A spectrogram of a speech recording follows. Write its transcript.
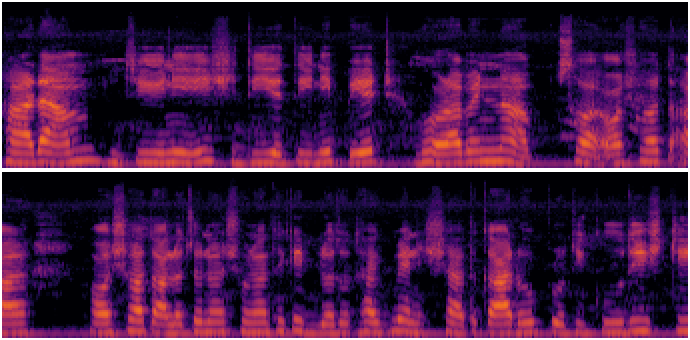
হারাম জিনিস দিয়ে তিনি পেট ভরাবেন না। অসৎ অসৎ আলোচনা শোনা থেকে বিরত থাকবেন। সাত, কারও প্রতি কুদৃষ্টি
